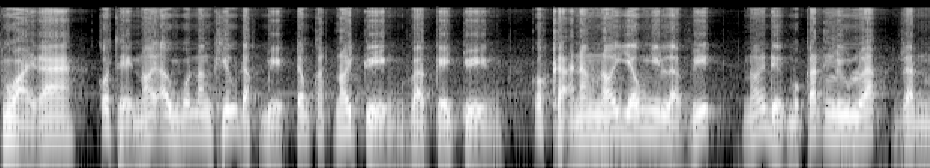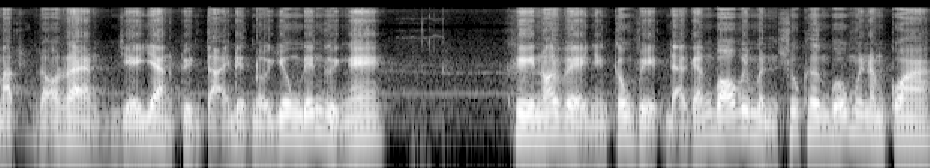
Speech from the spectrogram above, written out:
Ngoài ra, có thể nói ông có năng khiếu đặc biệt trong cách nói chuyện và kể chuyện, có khả năng nói giống như là viết, nói được một cách lưu loát, rành mạch, rõ ràng, dễ dàng truyền tải được nội dung đến người nghe. Khi nói về những công việc đã gắn bó với mình suốt hơn 40 năm qua,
